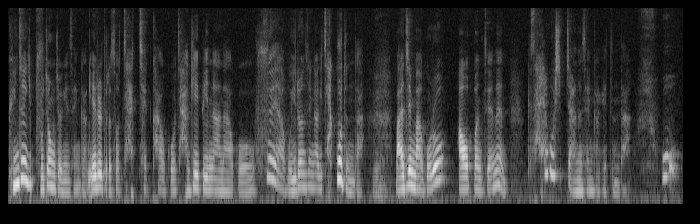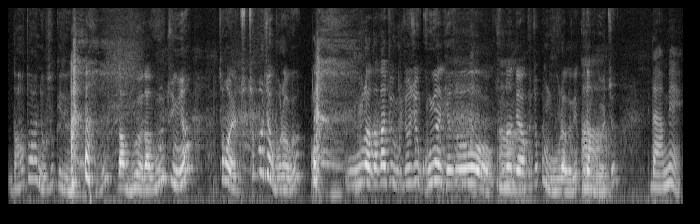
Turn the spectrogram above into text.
굉장히 부정적인 생각. 예를 들어서 자책하고 자기 비난하고 후회하고 이런 생각이 자꾸 든다. 네. 마지막으로 아홉 번째는 살고 싶지 않은 생각이 든다. 어 나도 한 여섯 개 되는 거 같은데? 나 뭐야? 나 우울증이야? 잠깐만 첫 번째가 뭐라고요? 우울하다. 나좀 요즘 공연 계속 중단돼갖고 조금 우울하거든요. 그다음 어. 뭐였죠? 그 다음에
